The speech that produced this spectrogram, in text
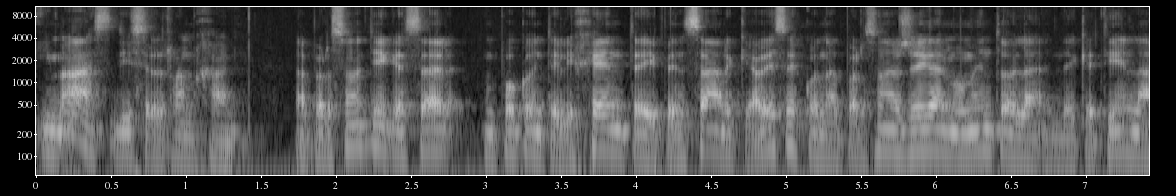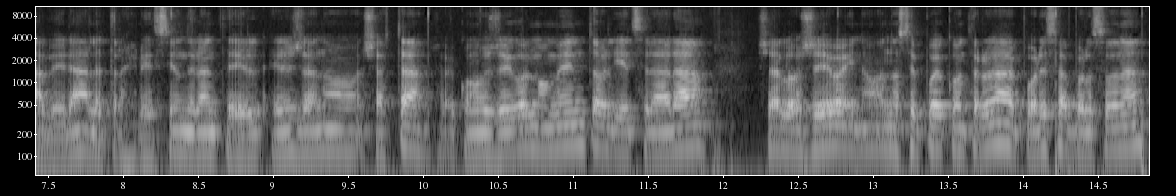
y más, dice el Ramjal, la persona tiene que ser un poco inteligente y pensar que a veces cuando la persona llega el momento de, que tiene la verá, la transgresión delante de él, él ya no, ya está. cuando llegó el momento, el hará, ya lo lleva y no, no se puede controlar. Por esa persona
